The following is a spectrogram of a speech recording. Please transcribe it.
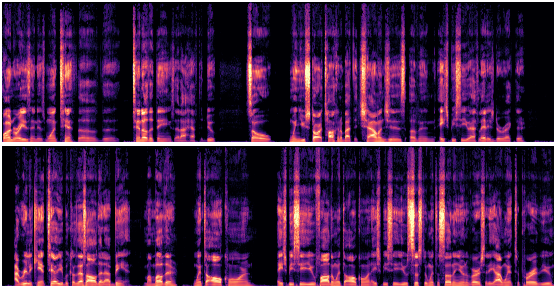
Fundraising is one tenth of the 10 other things that I have to do. So when you start talking about the challenges of an HBCU athletics director, I really can't tell you because that's all that I've been. My mother went to Alcorn HBCU. Father went to Alcorn HBCU. Sister went to Southern University. I went to Prairie View.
